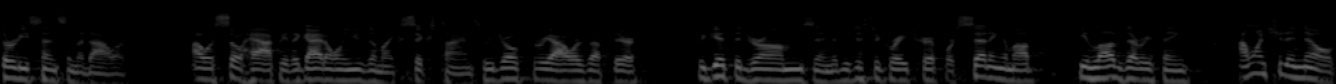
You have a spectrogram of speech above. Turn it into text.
30 cents on the dollar. I was so happy. The guy had only used them like six times. So we drove three hours up there. We get the drums, and it was just a great trip. We're setting him up. He loves everything. I want you to know,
